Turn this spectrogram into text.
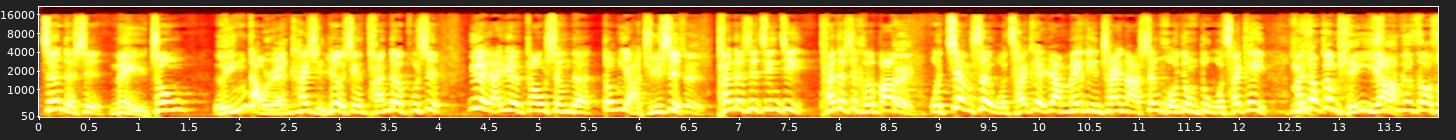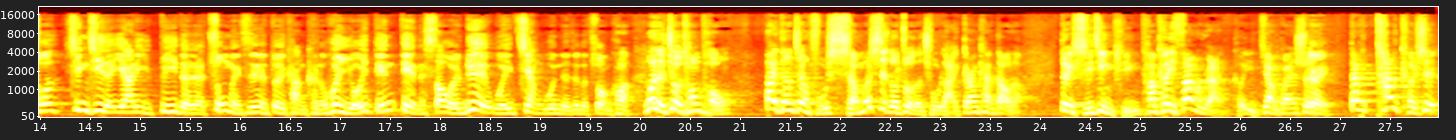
真的是美中。领导人开始热线，谈的不是越来越高升的东亚局势，是谈的是经济，谈的是荷包。对，我降税，我才可以让 Made in China 生活用度，我才可以买到更便宜啊。所以你就知道说，经济的压力逼得中美之间的对抗可能会有一点点的稍微略微降温的这个状况。为了救通膨，拜登政府什么事都做得出来。刚刚看到了，对习近平，他可以放软，可以降关税，对，但他可是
